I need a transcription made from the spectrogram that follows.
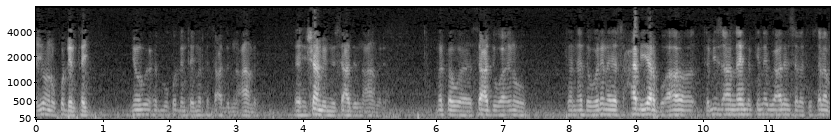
ayuunu ku dhintay. Yowma uxud buu ku dhintay marka sacd ibna caamir hishaam ibni sacd ibna caamir. Marka sacdi waa inuu kan hadda warinaya saxaabi yar buu ahaa tamiis aan lahayn markii nebiga alayh isalaatu wasalaam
